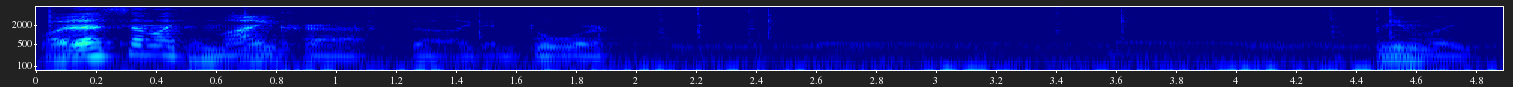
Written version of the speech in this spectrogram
Why does that sound like a Minecraft, uh, like a door? I mean, like.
